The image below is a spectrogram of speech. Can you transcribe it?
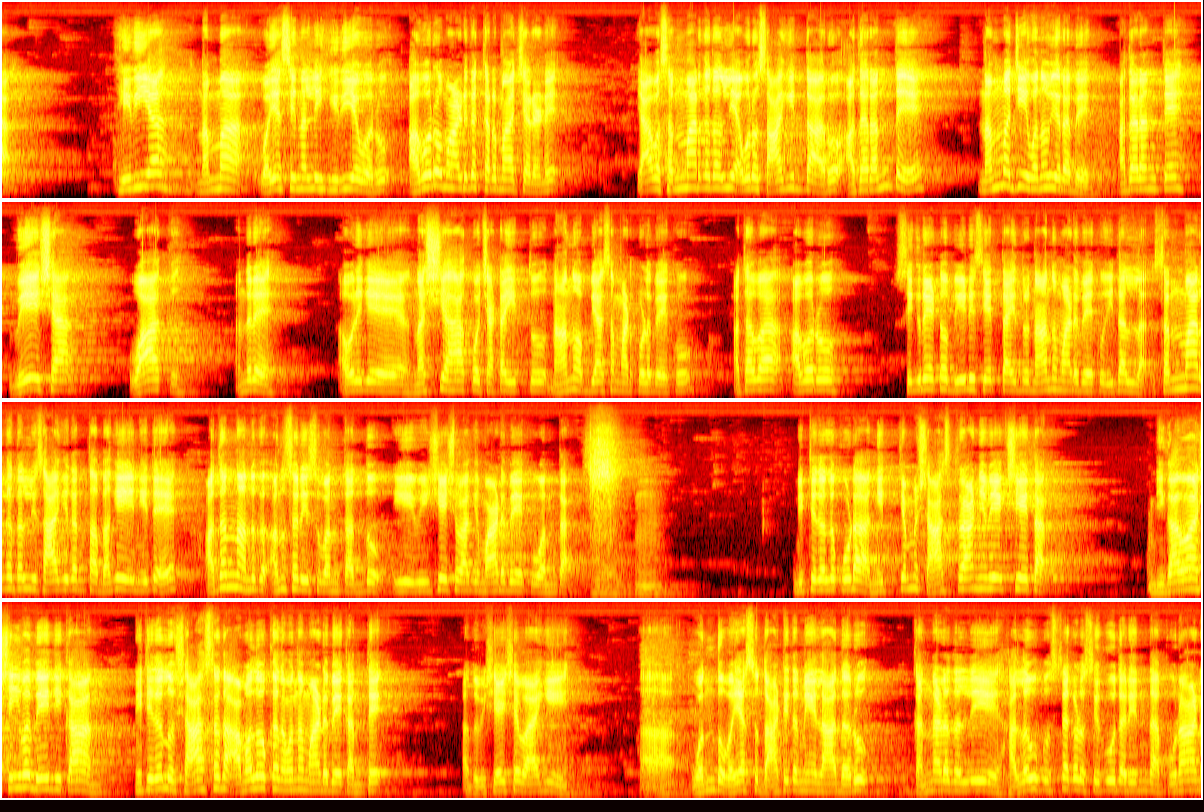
ಹಿರಿಯ ನಮ್ಮ ವಯಸ್ಸಿನಲ್ಲಿ ಹಿರಿಯವರು ಅವರು ಮಾಡಿದ ಕರ್ಮಾಚರಣೆ ಯಾವ ಸನ್ಮಾರ್ಗದಲ್ಲಿ ಅವರು ಸಾಗಿದ್ದಾರೋ ಅದರಂತೆ ನಮ್ಮ ಜೀವನವೂ ಇರಬೇಕು. ಅದರಂತೆ ವೇಷ, ವಾಕ್, ಅಂದರೆ ಅವರಿಗೆ ನಶ್ಯ ಹಾಕೋ ಚಟ ಇತ್ತು, ನಾನು ಅಭ್ಯಾಸ ಮಾಡಿಕೊಳ್ಬೇಕು. ಅಥವಾ ಅವರು ಸಿಗರೇಟು ಬೀಡಿ ಸೇರ್ತಾ ಇದ್ದರು ನಾನು ಮಾಡಬೇಕು. ಇದಲ್ಲ. ಸನ್ಮಾರ್ಗದಲ್ಲಿ ಸಾಗಿದಂಥ ಬಗೆ ಏನಿದೆ, ಅದನ್ನು ಅನು ಅನುಸರಿಸುವಂಥದ್ದು, ಈ ವಿಶೇಷವಾಗಿ ಮಾಡಬೇಕು ಅಂತ. ನಿತ್ಯದಲ್ಲೂ ಕೂಡ ನಿತ್ಯಂ ಶಾಸ್ತ್ರಾಣ್ಯವೇಕ್ಷೇತ. ದಿಗವಾಶೈವ ವೇದಿಕಾನ್ ನಿಟ್ಟಿನಲ್ಲೂ ಶಾಸ್ತ್ರದ ಅವಲೋಕನವನ್ನು ಮಾಡಬೇಕಂತೆ. ಅದು ವಿಶೇಷವಾಗಿ ಒಂದು ವಯಸ್ಸು ದಾಟಿದ ಮೇಲಾದರೂ ಕನ್ನಡದಲ್ಲಿ ಹಲವು ಪುಸ್ತಕಗಳು ಸಿಗುವುದರಿಂದ ಪುರಾಣ,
